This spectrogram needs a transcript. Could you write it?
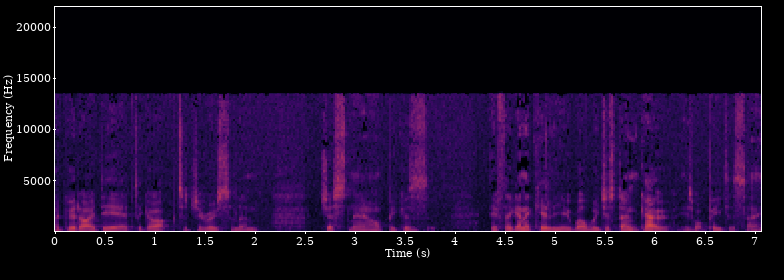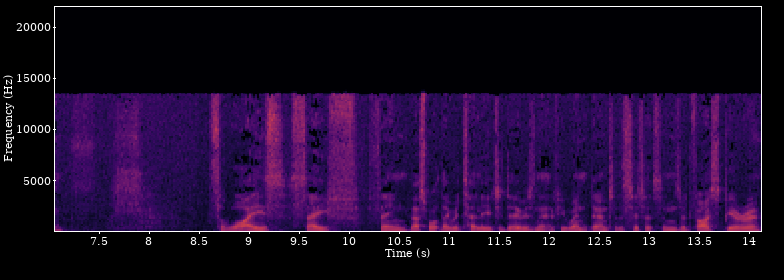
a good idea to go up to Jerusalem just now because if they're going to kill you, well, we just don't go, is what Peter's saying. It's a wise, safe thing. That's what they would tell you to do, isn't it? If you went down to the Citizens Advice Bureau,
